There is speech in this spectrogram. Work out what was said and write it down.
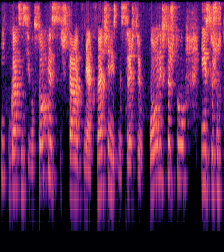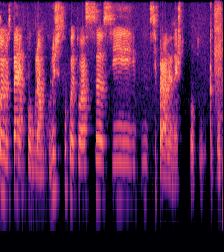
И когато съм си в София, се съчетаваме по някакъв начин и сме срещали в Пловдив също. И всъщност той ми остане в по-голямо количество, което аз си, си правя нещо. Каквото, каквото.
